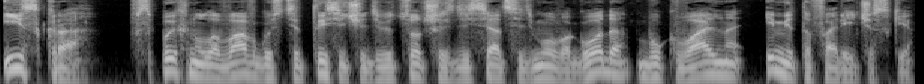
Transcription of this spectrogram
«Искра» вспыхнула в августе 1967 года буквально и метафорически.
